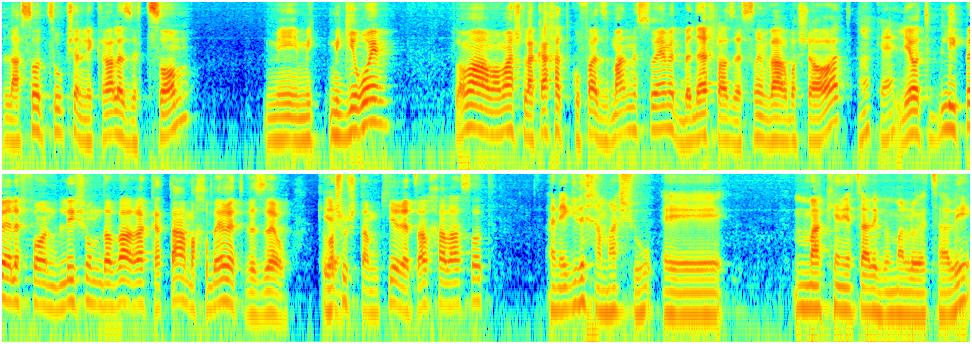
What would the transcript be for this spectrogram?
לעשות סוג של נקרא לזה צום מגירויים. כלומר, ממש לקחת תקופת זמן מסוימת, בדרך כלל זה 24 שעות, אוקיי. להיות בלי פלאפון, בלי שום דבר, רק אתה, מחברת וזהו. כן. זה משהו שאתה מכיר, יצא לך לעשות? אני אגיד לך משהו, אה, מה כן יצא לי ומה לא יצא לי,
